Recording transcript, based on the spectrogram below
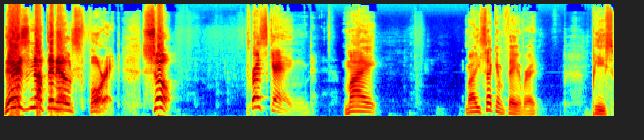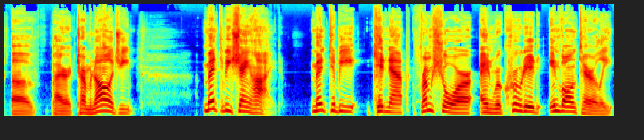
There's nothing else for it. So, press ganged. My my second favorite piece of pirate terminology meant to be shanghaied, meant to be kidnapped from shore and recruited involuntarily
